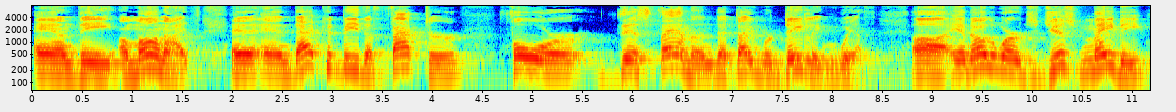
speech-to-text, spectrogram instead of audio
and the Ammonites, and, and that could be the factor for this famine that they were dealing with. Uh, in other words, just maybe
